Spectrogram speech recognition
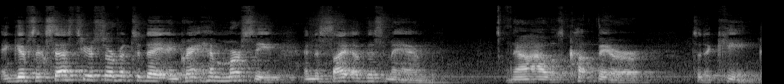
And give success to your servant today, and grant him mercy in the sight of this man. Now I was cupbearer to the king.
